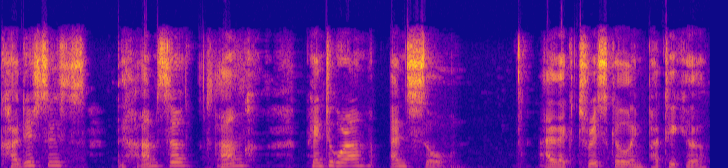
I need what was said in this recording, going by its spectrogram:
caduceus, the hamster, ankh, pentagram, and so on. I like Triskel in particular,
